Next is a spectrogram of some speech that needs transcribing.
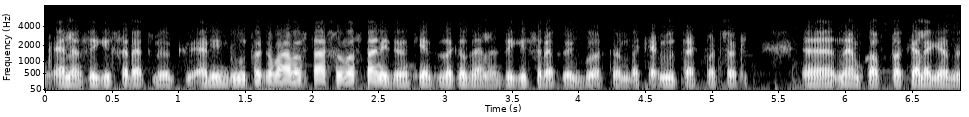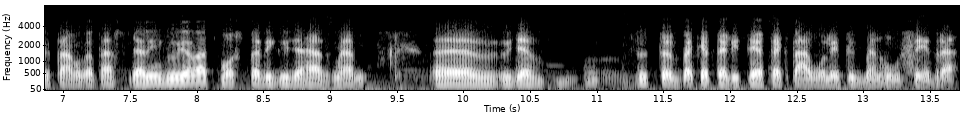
ellenzéki szereplők elindultak a választáson, aztán időnként ezek az ellenzéki szereplők börtönbe kerültek, vagy csak eh, nem kaptak elegendő támogatást, hogy elinduljanak, most pedig ugye hát már eh, ugye többeket elítéltek távolétükben 20 évre.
